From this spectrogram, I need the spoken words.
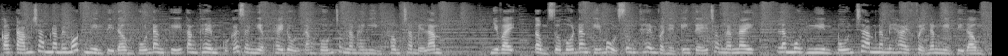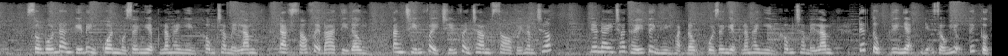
có 851.000 tỷ đồng vốn đăng ký tăng thêm của các doanh nghiệp thay đổi tăng vốn trong năm 2015. Như vậy, tổng số vốn đăng ký bổ sung thêm vào nền kinh tế trong năm nay là 1.452,5 nghìn tỷ đồng. Số vốn đăng ký bình quân một doanh nghiệp năm 2015 đạt 6,3 tỷ đồng, tăng 9,9% so với năm trước. Điều này cho thấy tình hình hoạt động của doanh nghiệp năm 2015 tiếp tục ghi nhận những dấu hiệu tích cực.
